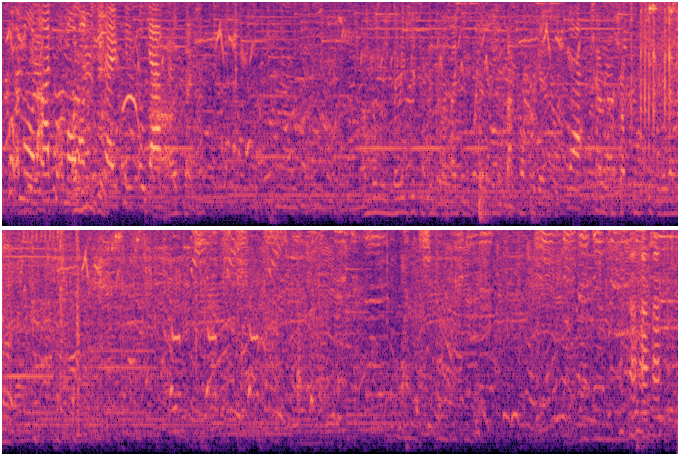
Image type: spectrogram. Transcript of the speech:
I put them all, I put them all on to show people, yeah. Okay. I'm normally very disciplined about making you turn things back off again. Yeah. Charity shops in particular don't like that. It's Australian. I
